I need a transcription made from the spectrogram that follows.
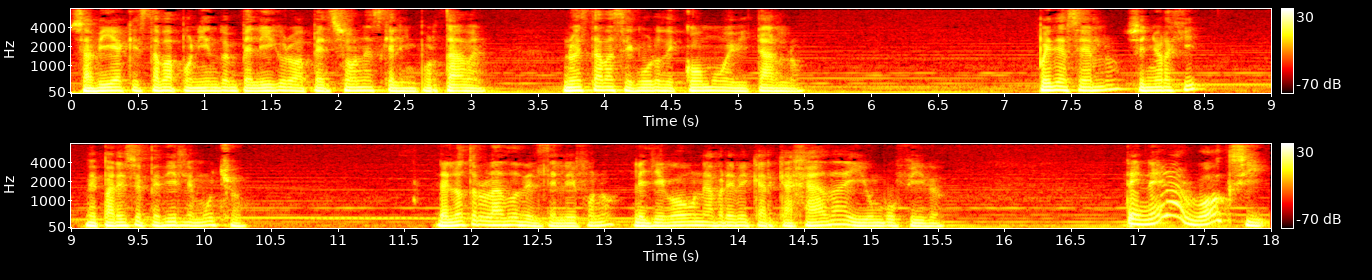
Sabía que estaba poniendo en peligro a personas que le importaban. No estaba seguro de cómo evitarlo. ¿Puede hacerlo, señora Heath? Me parece pedirle mucho. Del otro lado del teléfono le llegó una breve carcajada y un bufido. Tener a Roxy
